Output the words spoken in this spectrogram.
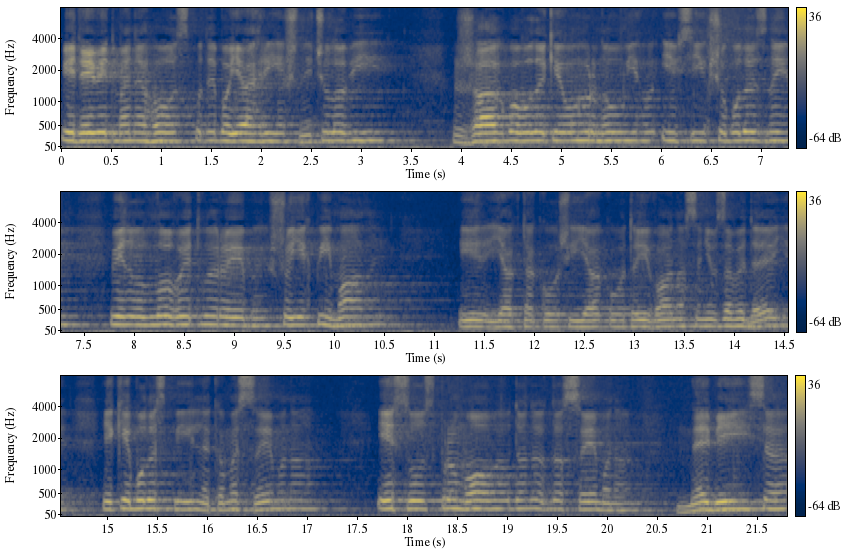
Іди від мене, Господи, бо я грішний чоловік. Жах бо великий огорнув його і всіх, що були з ним, від ловитви риби, що їх піймали. І як також і Якова та Івана, синів Заведеї, які були спільниками Симона. Ісус промовив до, до Симона: Не бійся,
